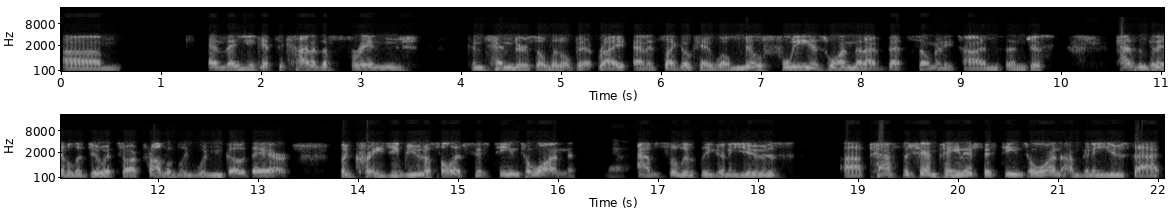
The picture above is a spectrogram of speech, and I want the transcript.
Um, and then you get to kind of the fringe contenders a little bit, right? And it's like, okay, well, Millefeuille is one that I've bet so many times and just hasn't been able to do it. So I probably wouldn't go there. But Crazy Beautiful at 15 to 1, yeah. absolutely going to use. Uh, Pass the Champagne at 15 to 1, I'm going to use that.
